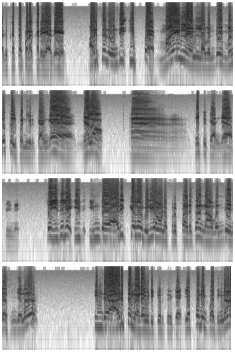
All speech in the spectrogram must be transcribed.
அது கட்டப்பட கிடையாது. அடுத்தது வந்து இப்போ மைன்லேண்ட்ல வந்து மனுக்கள் பண்ணியிருக்காங்க நிலம் கேட்டிருக்காங்க அப்படின்னு. ஸோ இதில் இது இந்த அறிக்கைலாம் வெளியான பிற்பாடு தான் நான் வந்து என்ன செஞ்சேன்னா இந்த அடுத்த நடவடிக்கை எடுத்திருக்கேன். எப்போ நீங்கள் பார்த்தீங்கன்னா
